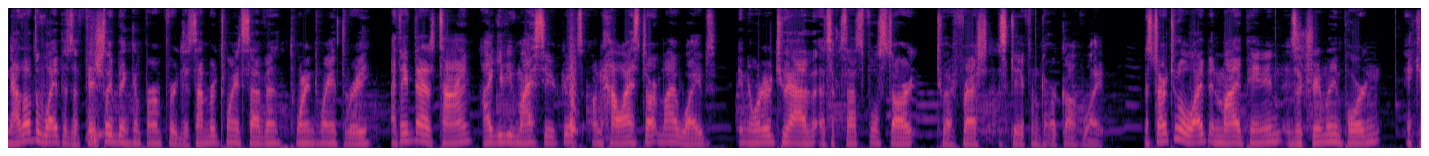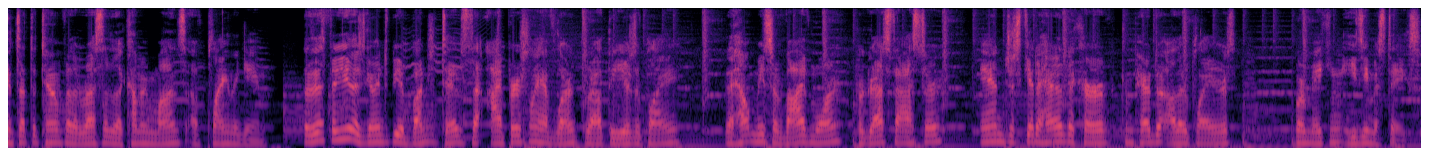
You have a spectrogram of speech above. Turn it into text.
Now that the wipe has officially been confirmed for December 27, 2023, I think that it's time I give you my secrets on how I start my wipes in order to have a successful start to a fresh Escape from Tarkov wipe. The start to a wipe, in my opinion, is extremely important and can set the tone for the rest of the coming months of playing the game. So this video is going to be a bunch of tips that I personally have learned throughout the years of playing that help me survive more, progress faster, and just get ahead of the curve compared to other players who are making easy mistakes.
